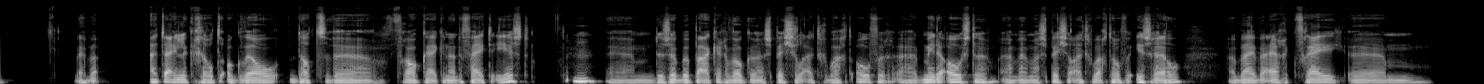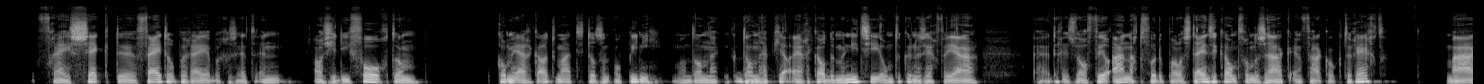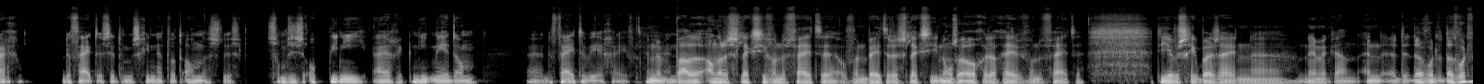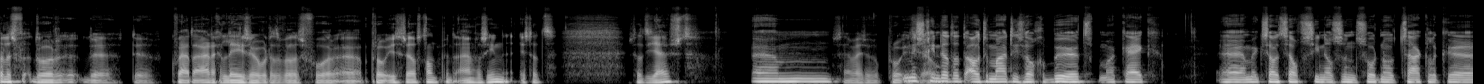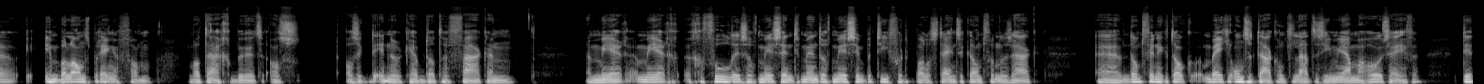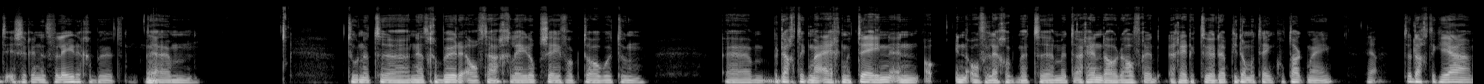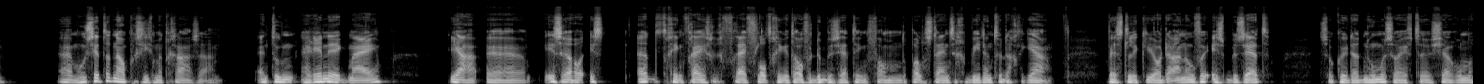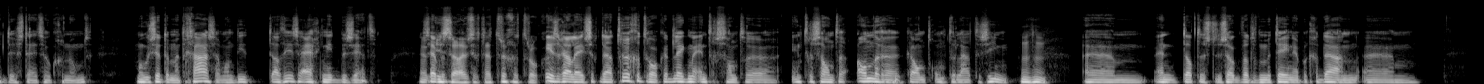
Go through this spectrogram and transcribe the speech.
we hebben uiteindelijk geldt ook wel dat we vooral kijken naar de feiten eerst. Ehm, dus we hebben een paar keer ook een special uitgebracht over eh, het Midden-Oosten. En we hebben een special uitgebracht over Israël. Waarbij we eigenlijk vrij, ehm, vrij sec de feiten op een rij hebben gezet. En als je die volgt, dan kom je eigenlijk automatisch tot een opinie. Want dan, dan heb je eigenlijk al de munitie om te kunnen zeggen van ja, eh, er is wel veel aandacht voor de Palestijnse kant van de zaak. En vaak ook terecht. Maar de feiten zitten misschien net wat anders. Dus soms is opinie eigenlijk niet meer dan de feiten weergeven. En een En- bepaalde andere selectie van de feiten, of een betere selectie in onze ogen dan geven van de feiten, die er beschikbaar zijn, eh, neem ik aan. En eh, dat, wordt, dat wordt wel eens door de, de kwaadaardige lezer, wordt dat wel eens voor eh, pro-Israël standpunt aangezien. Is dat, is dat juist? Ehm, Zijn wij zo pro-Israël? Misschien dat het automatisch wel gebeurt, maar kijk, ehm, ik zou het zelf zien als een soort noodzakelijke in balans brengen van wat daar gebeurt. Als, als ik de indruk heb dat er vaak een meer, meer gevoel is of meer sentiment of meer sympathie voor de Palestijnse kant van de zaak, eh, dan vind ik het ook een beetje onze taak om te laten zien, maar ja, maar hoor eens even, dit is er in het verleden gebeurd. Ja. Ehm, toen het eh, net gebeurde, elf dagen geleden op 7 oktober, toen Ehm, bedacht ik me eigenlijk meteen, en in overleg ook met, eh met Arendo, de hoofdredacteur, daar heb je dan meteen contact mee. Ja. Toen dacht ik, ja, ehm, hoe zit het nou precies met Gaza? En toen herinner ik mij, ja, Israël is, het ging vrij, vrij vlot, ging het over de bezetting van de Palestijnse gebieden. En toen dacht ik, ja, westelijke Jordaanhoever is bezet. Zo kun je dat noemen, zo heeft eh, Sharon het destijds ook genoemd. Maar hoe zit het met Gaza? Want die, dat is eigenlijk niet bezet. Hebben- Israël heeft zich daar teruggetrokken. Israël heeft zich daar teruggetrokken. Het leek me een interessante, interessante andere kant om te laten zien. Mhm. Ehm, en dat is dus ook wat we meteen hebben gedaan. Ehm,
